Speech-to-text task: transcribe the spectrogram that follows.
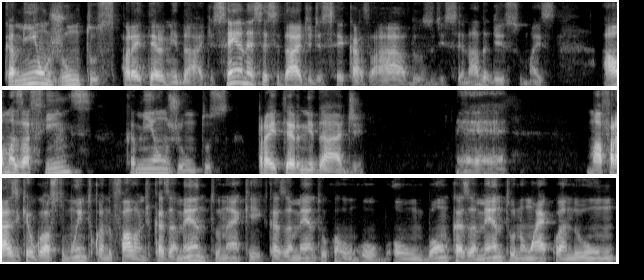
caminham juntos para a eternidade, sem a necessidade de ser casados, de ser nada disso, mas almas afins caminham juntos para a eternidade. É uma frase que eu gosto muito quando falam de casamento, né? Que casamento, um bom casamento não é quando um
